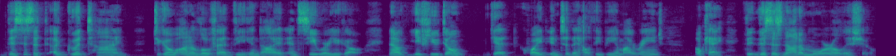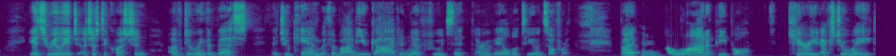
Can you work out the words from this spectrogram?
this is a, a good time to go on a low fat vegan diet and see where you go. Now, if you don't get quite into the healthy BMI range, okay, th- this is not a moral issue. It's really just a question of doing the best that you can with the body you got and the foods that are available to you and so forth. But mm-hmm. a lot of people carry extra weight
